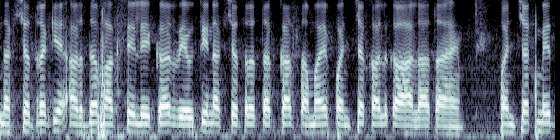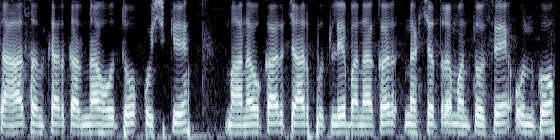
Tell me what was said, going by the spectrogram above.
नक्षत्र के अर्ध भाग से लेकर रेवती नक्षत्र तक का समय पंचकल कहलाता है। पंचक में दाह संस्कार करना हो तो कुश के मानवकार चार पुतले बनाकर नक्षत्र मंत्रों से उनको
